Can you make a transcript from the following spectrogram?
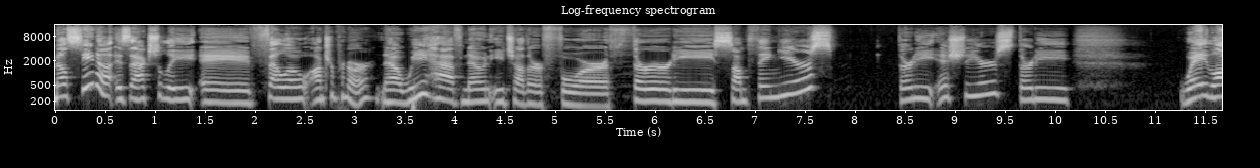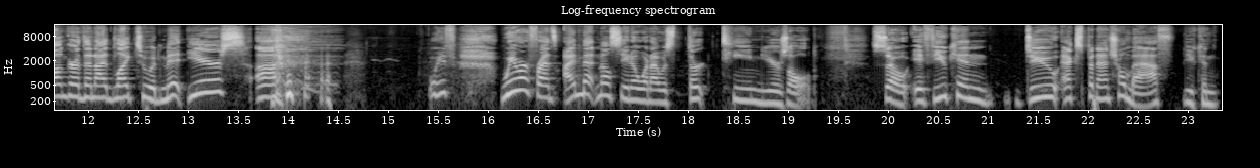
Melsina is actually a fellow entrepreneur. Now, we have known each other for 30 something years, 30 ish years, 30, way longer than I'd like to admit years. Uh, we've, we were friends. I met Melsina when I was 13 years old. So if you can do exponential math, you can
